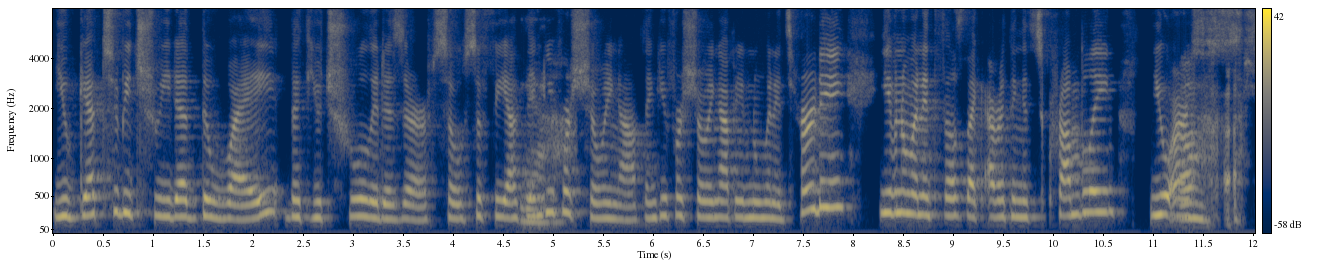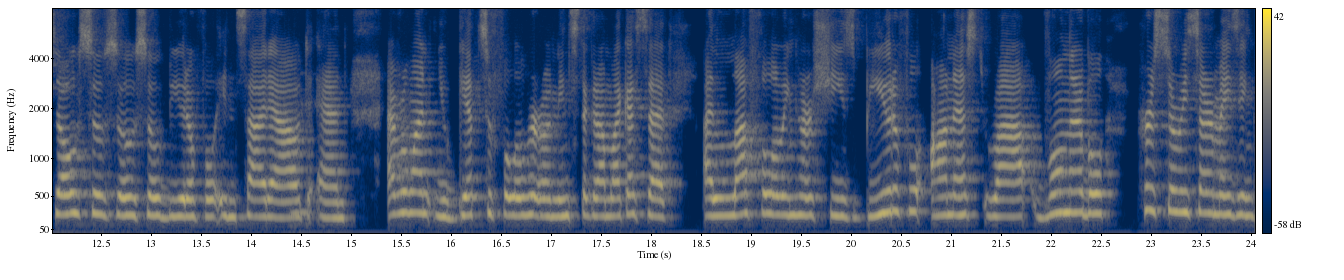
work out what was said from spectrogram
you get to be treated the way that you truly deserve. So, Sophia, thank yeah. you for showing up. Thank you for showing up even when it's hurting, even when it feels like everything is crumbling. You are oh, so, so, so, so beautiful inside out. And everyone, you get to follow her on Instagram. Like I said, I love following her. She's beautiful, honest, raw, vulnerable. Her stories are amazing.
